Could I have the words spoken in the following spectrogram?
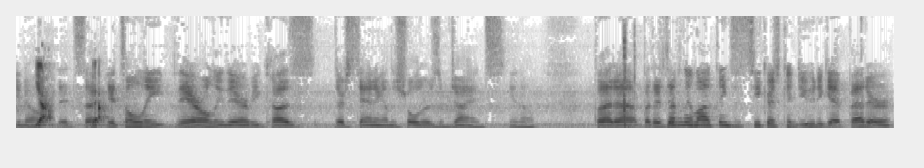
you know, Yeah, it's uh, yeah. it's only they're only there because they're standing on the shoulders of giants. You know, but uh, but there's definitely a lot of things that seekers can do to get better.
